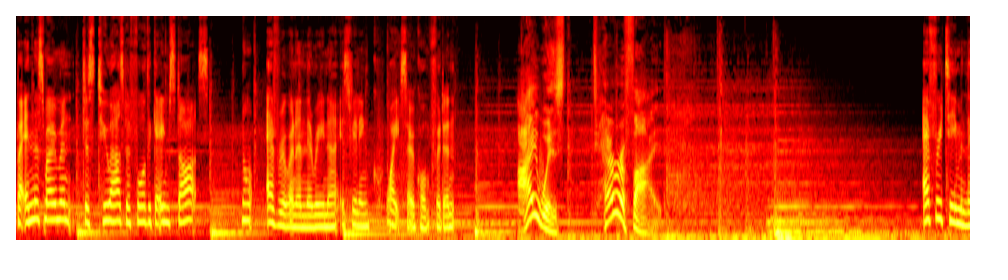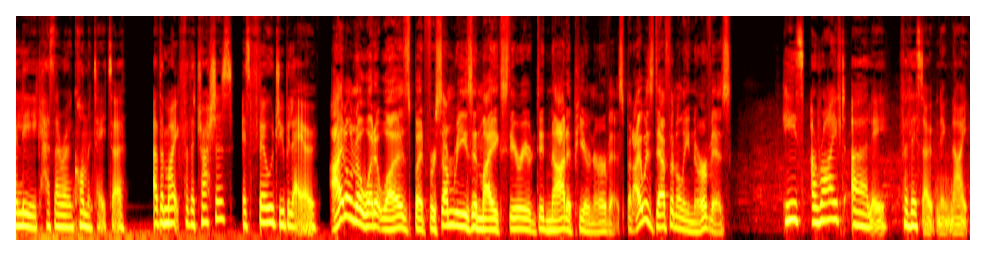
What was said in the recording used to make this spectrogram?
But in this moment, just two hours before the game starts, not everyone in the arena is feeling quite so confident. I was terrified. Every team in the league has their own commentator. At the mic for the Trashers is Phil Giubileo. I don't know what it was, but for some reason my exterior did not appear nervous, but I was definitely nervous. He's arrived early for this opening night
